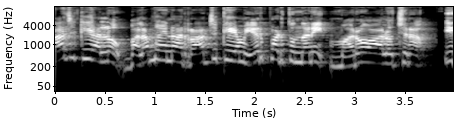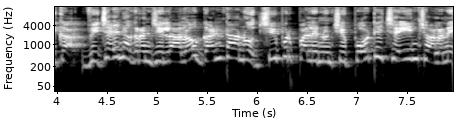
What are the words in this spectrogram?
రాజకీయాల్లో బలమైన రాజకీయం ఏర్పడుతుందని మరో ఆలోచన. ఇక విజయనగరం జిల్లాలో గంటాను చీపురుపల్లి నుంచి పోటీ చేయించాలని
